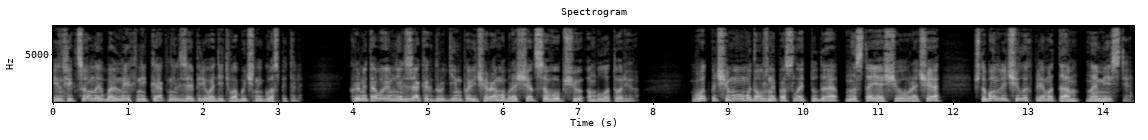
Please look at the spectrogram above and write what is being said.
Инфекционных больных никак нельзя переводить в обычный госпиталь. Кроме того, им нельзя, как другим, по вечерам обращаться в общую амбулаторию. Вот почему мы должны послать туда настоящего врача, чтобы он лечил их прямо там, на месте.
